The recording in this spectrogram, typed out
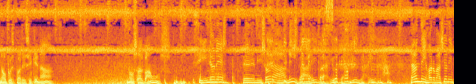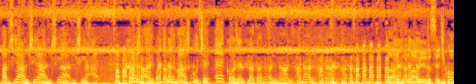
No, pues parece que nada. Nos salvamos. Sí, no. emisora amiga, iga, iga, iga, iga. Dando información imparcial, cial, cial, cial. Por eso, ahí, por todo lo demás, escuche ecos del platanal, anal, anal, anal, Ay, a ver, señor.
